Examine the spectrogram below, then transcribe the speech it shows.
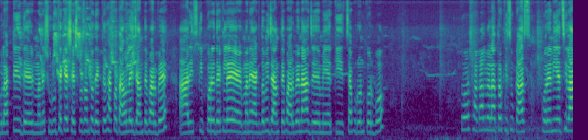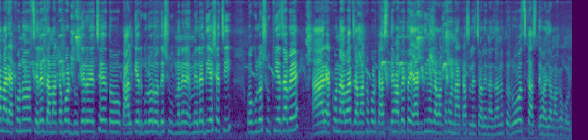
ব্লগটি মানে শুরু থেকে শেষ পর্যন্ত দেখতে থাকো, তাহলেই জানতে পারবে। আর স্কিপ করে দেখলে মানে একদমই জানতে পারবে না যে মেয়ের কি ইচ্ছা পূরণ করব। তো সকালবেলা তো কিছু কাজ করে নিয়েছিলাম, আর এখনও ছেলের জামা কাপড় ধুতে রয়েছে, তো কালকেরগুলো রোদে মানে মেলে দিয়ে এসেছি, ওগুলো শুকিয়ে যাবে, আর এখন আবার জামা কাপড় কাচতে হবে, তো একদিনও জামা কাপড় না কাচলে চলে না, জানো তো, রোজ কাচতে হয় জামা কাপড়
